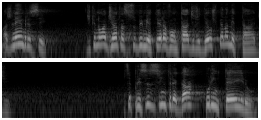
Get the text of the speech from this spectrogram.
Mas lembre-se de que não adianta se submeter à vontade de Deus pela metade. Você precisa se entregar por inteiro.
